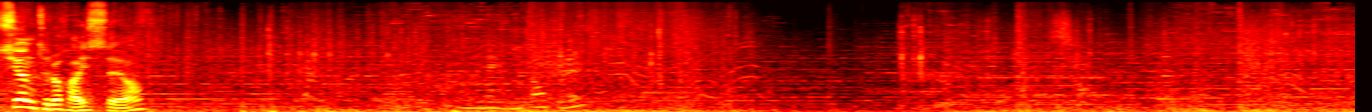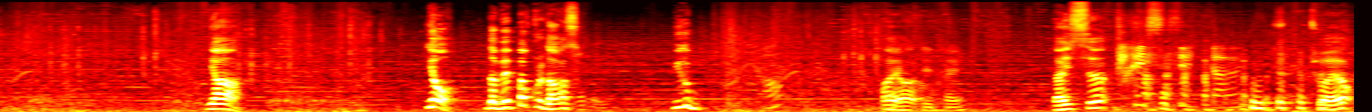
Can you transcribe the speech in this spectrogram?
수연 들어가 있어요 오늘. 야! 야! 나몇 밖으로 나갔어 이거 아, 야, 딜 차이 나이스 나이스 일단. 좋아요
